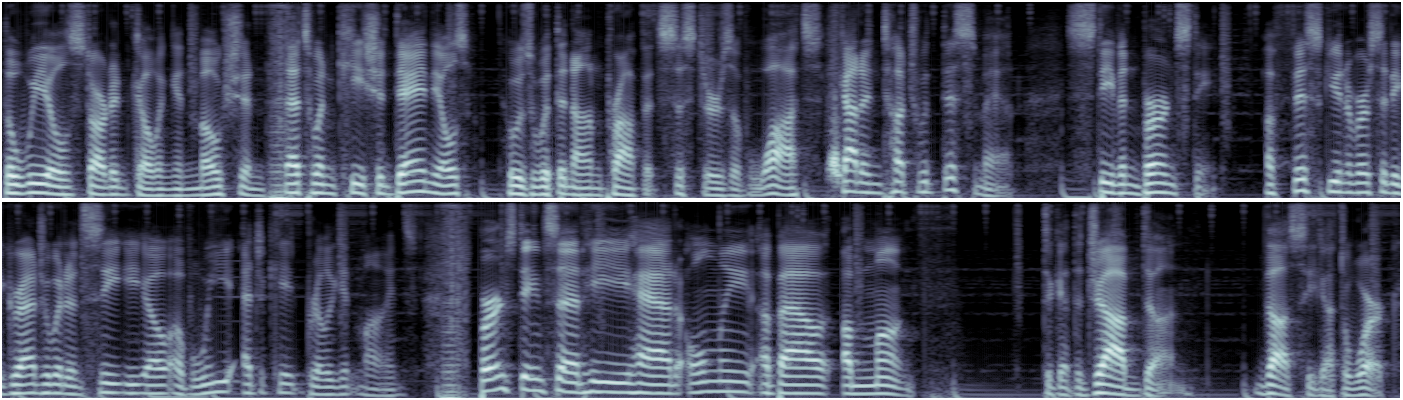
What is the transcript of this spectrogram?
the wheels started going in motion. That's when Keisha Daniels, who was with the nonprofit Sisters of Watts, got in touch with this man, Stephen Bernstein, a Fisk University graduate and CEO of We Educate Brilliant Minds. Bernstein said he had only about a month to get the job done. Thus, he got to work.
